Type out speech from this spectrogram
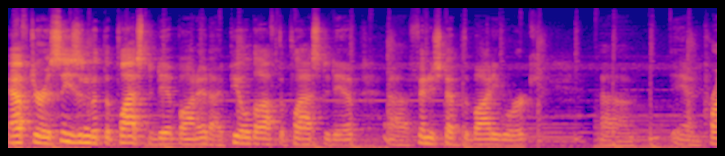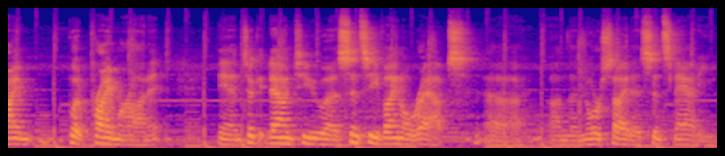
After a season with the Plastidip on it, I peeled off the Plastidip, uh, finished up the body work, uh, and prime, put primer on it and took it down to uh, Cincy Vinyl Wraps uh, on the north side of Cincinnati.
